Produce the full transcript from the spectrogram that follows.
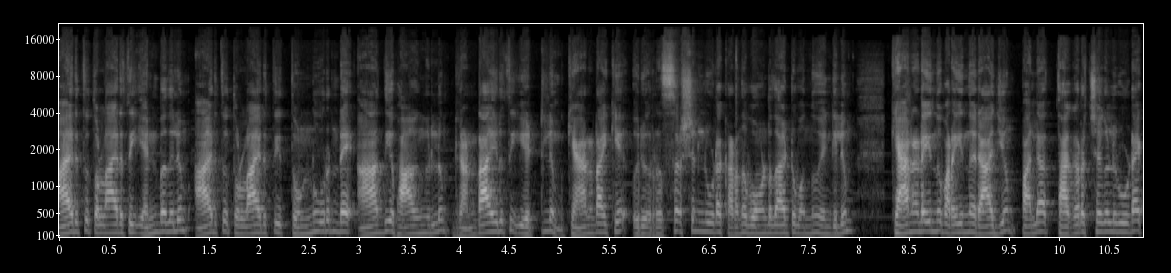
ആയിരത്തി തൊള്ളായിരത്തി എൺപതിലും ആയിരത്തി തൊള്ളായിരത്തി തൊണ്ണൂറിന്റെ ആദ്യ ഭാഗങ്ങളിലും രണ്ടായിരത്തി എട്ടിലും കാനഡയ്ക്ക് ഒരു റിസഷനിലൂടെ കടന്നു പോകേണ്ടതായിട്ട് വന്നുവെങ്കിലും കാനഡ എന്ന് പറയുന്ന രാജ്യം പല തകർച്ചകളിലൂടെ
